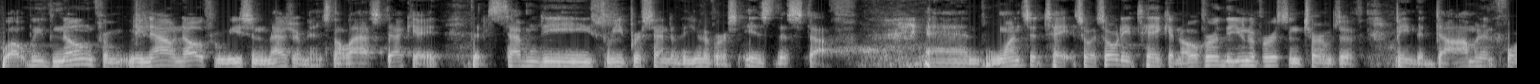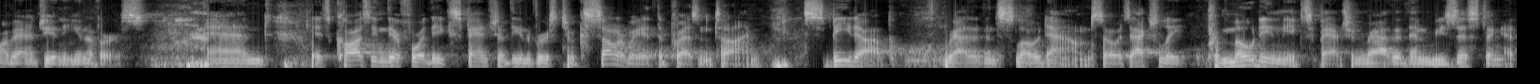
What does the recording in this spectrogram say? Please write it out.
Well, we've known from, we now know from recent measurements in the last decade that 73% of the universe is this stuff. And once it takes, so it's already taken over the universe in terms of being the dominant form of energy in the universe. And it's causing, therefore, the expansion of the universe to accelerate at the present time, speed up rather than slow down. So it's actually promoting the expansion rather than resisting it.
